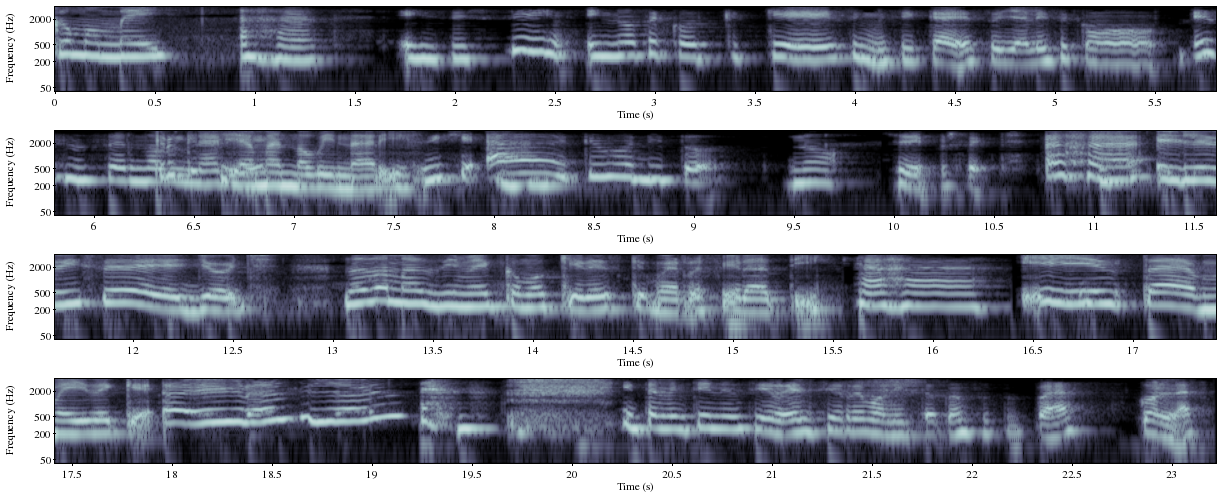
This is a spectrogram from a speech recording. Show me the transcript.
Como May. Ajá. Y dice, sí, y no sé qué, significa eso. Ya le dice como, es un ser no Creo binario. que se llama no binario. Y dije, ah, qué bonito. No, sería perfecta. Ajá, y le dice George, nada más dime cómo quieres que me refiera a ti. Ajá. Y está May de que, ay, gracias. y también tiene el cierre, el cierre bonito con sus papás, con las,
